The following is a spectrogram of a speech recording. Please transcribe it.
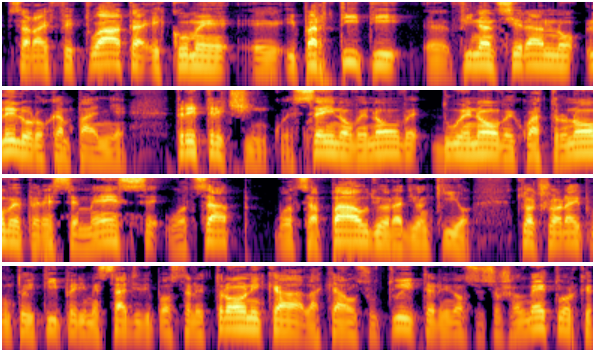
sarà effettuata e come eh, i partiti eh, finanzieranno le loro campagne. 335 699 2949 per sms, whatsapp WhatsApp audio, radio anch'io, chiocciolarai.it per i messaggi di posta elettronica, l'account su Twitter, i nostri social network,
